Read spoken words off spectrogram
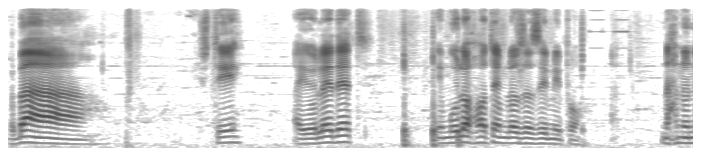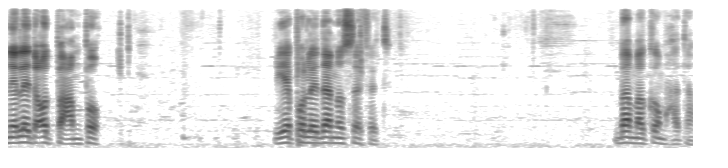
באה אשתי, היולדת, אם הוא לא חותם, לא זזים מפה. אנחנו נלד עוד פעם פה. יהיה פה לידה נוספת. במקום חתם.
